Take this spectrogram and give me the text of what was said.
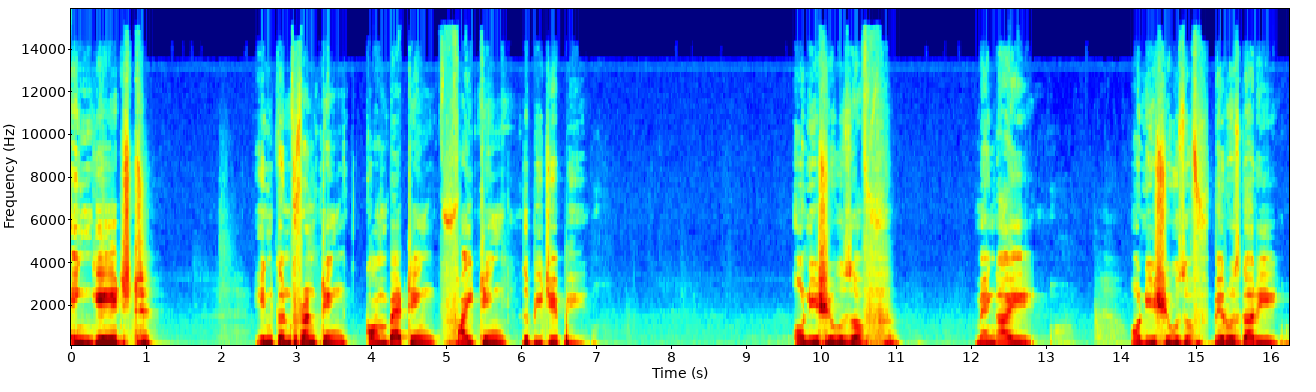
engaged in confronting, combating, fighting the BJP on issues of महंगाई on issues of berozgari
